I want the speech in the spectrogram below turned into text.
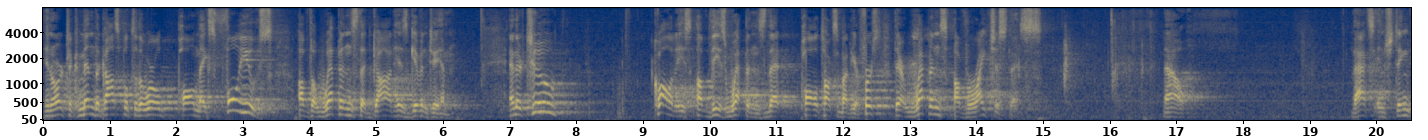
In order to commend the gospel to the world, Paul makes full use of the weapons that God has given to him. And there are two qualities of these weapons that Paul talks about here. First, they're weapons of righteousness. Now, that's interesting.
